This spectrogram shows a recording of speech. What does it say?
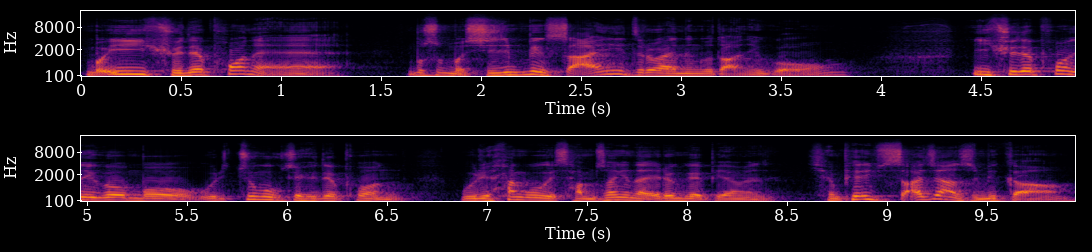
뭐 이 휴대폰에 무슨 뭐 시진핑 사인이 들어가 있는 것도 아니고 이 휴대폰 이거 뭐 우리 중국제 휴대폰 우리 한국의 삼성이나 이런 거에 비하면 형편없이 싸지 않습니까?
